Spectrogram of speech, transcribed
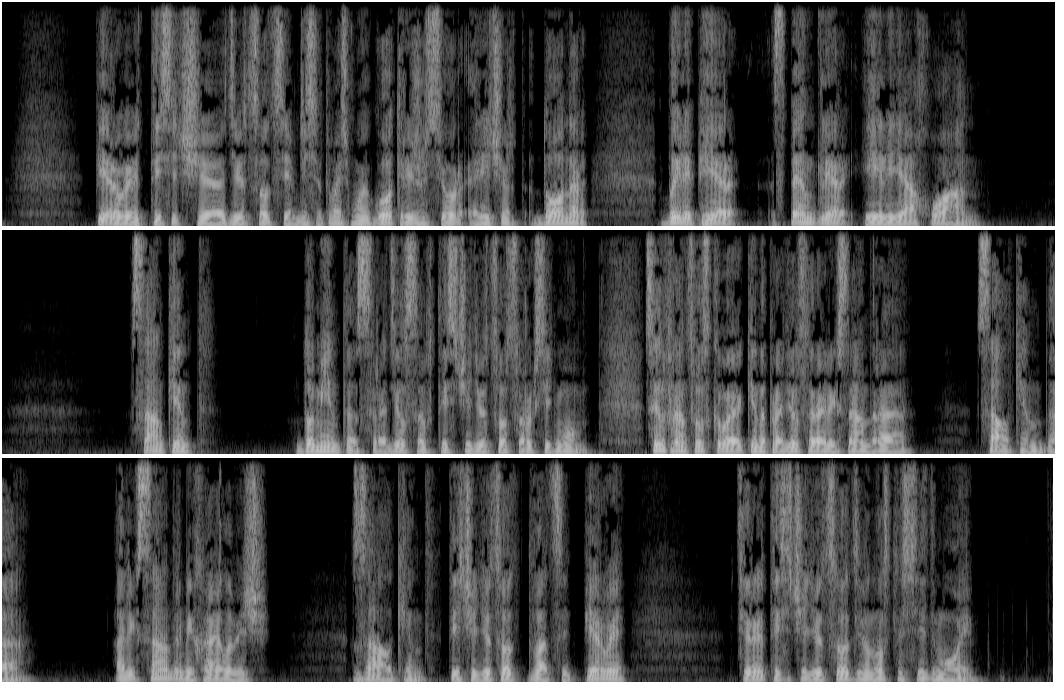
Первый 1978 год, режиссер Ричард Доннер, были Пьер Спенглер и Илья Хуан. Санкинд Доминтес родился в 1947 сын французского кинопродюсера Александра Салкинда. Александр Михайлович Залкинд, 1921-1997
